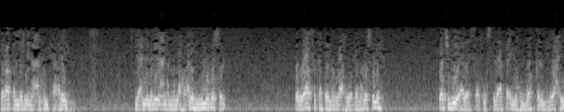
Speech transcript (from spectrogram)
صراط الذين أنعمت عليهم لأن الذين أنعم الله عليهم هم الرسل والواسطة بين الله وبين رسله وجبريل عليه الصلاة والسلام فإنه موكل بالوحي.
